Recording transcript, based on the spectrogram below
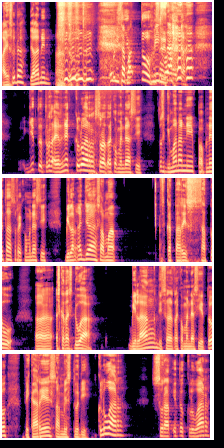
Ayo sudah, jalanin. Nah, Eh bisa pak. tuh Bisa. gitu terus akhirnya keluar surat rekomendasi terus gimana nih Pak Pendeta surat rekomendasi bilang aja sama sekretaris satu eh, sekretaris dua bilang di surat rekomendasi itu vikaris sambil studi keluar surat itu keluar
